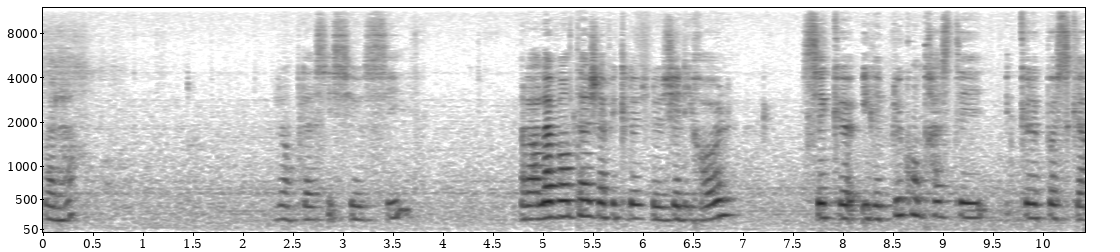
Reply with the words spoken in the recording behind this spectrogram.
Voilà. J'en place ici aussi. Alors l'avantage avec le, Jelly Roll, c'est qu'il est plus contrasté que le Posca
